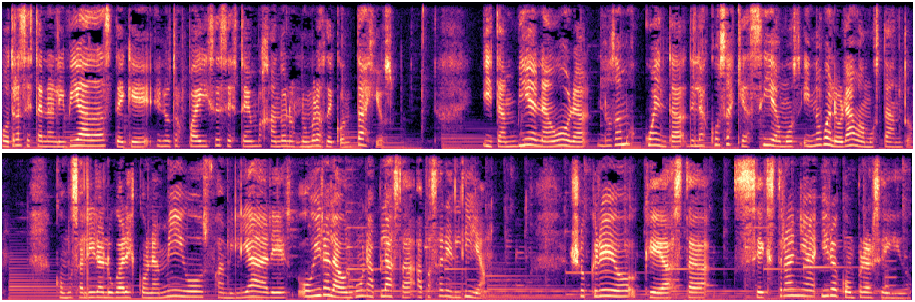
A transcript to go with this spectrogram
Otras están aliviadas de que en otros países estén bajando los números de contagios. Y también ahora nos damos cuenta de las cosas que hacíamos y no valorábamos tanto, como salir a lugares con amigos, familiares o ir a la, alguna plaza a pasar el día. Yo creo que hasta se extraña ir a comprar seguido.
